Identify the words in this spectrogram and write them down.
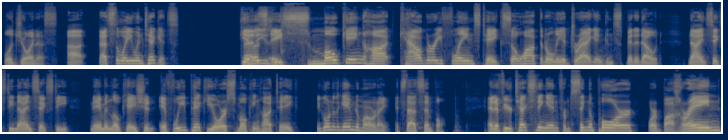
will join us. Uh, that's the way you win tickets. Give That us easy. a smoking hot Calgary Flames take, so hot that only a dragon can spit it out. 960, 960, name and location. If we pick your smoking hot take, you're going to the game tomorrow night. It's that simple. And if you're texting in from Singapore or Bahrain,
